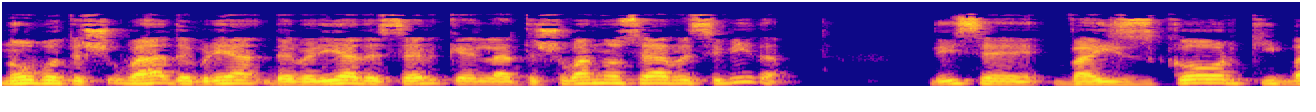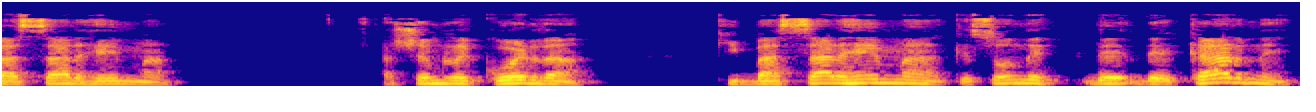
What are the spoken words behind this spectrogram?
no hubo teshuva, debería, debería de ser que la teshuva no sea recibida. Dice, Vaizkor ki basar hema. Hashem recuerda kibasar hema, que son de, de, carne,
